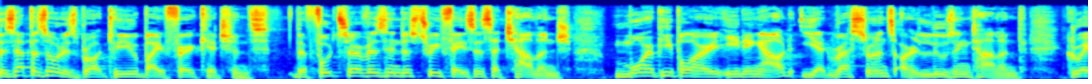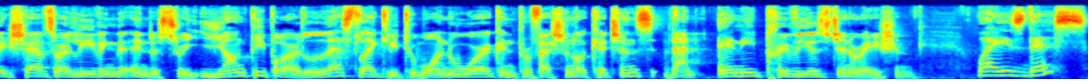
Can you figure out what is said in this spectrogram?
This episode is brought to you by Fair Kitchens. The food service industry faces a challenge. More people are eating out, yet restaurants are losing talent. Great chefs are leaving the industry. Young people are less likely to want to work in professional kitchens than any previous generation. Why is this?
